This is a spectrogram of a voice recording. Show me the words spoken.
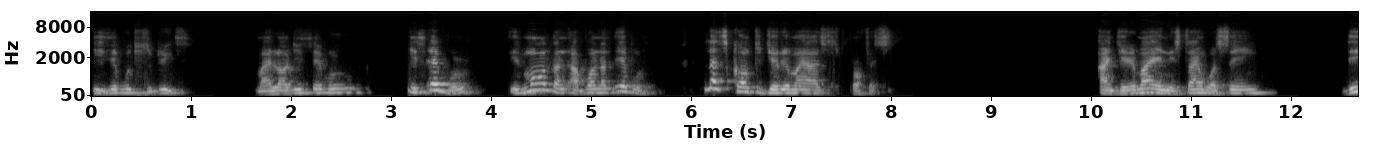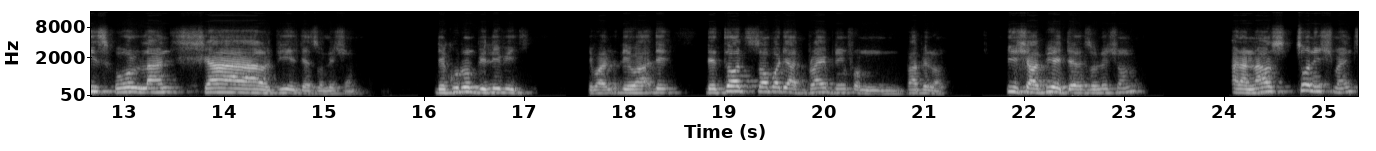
He is able to do it. My Lord is able, is able, is more than abundant able. Let's come to Jeremiah's prophecy. And Jeremiah in his time was saying, This whole land shall be a desolation. They couldn't believe it. They, were, they, were, they, they thought somebody had bribed him from Babylon. It shall be a desolation and an astonishment.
